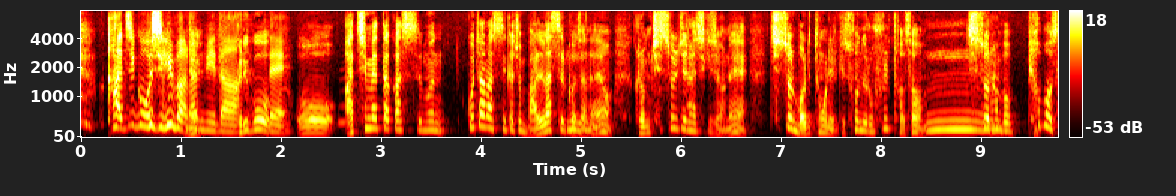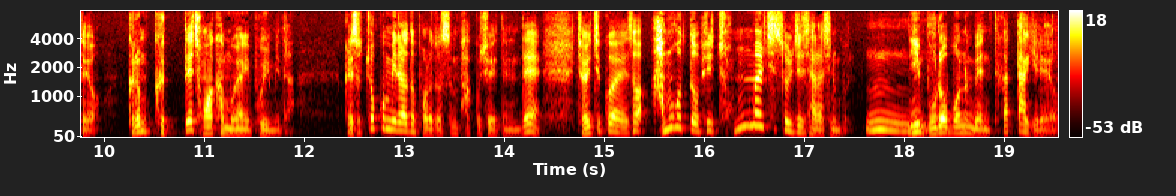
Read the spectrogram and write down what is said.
가지고 오시길 바랍니다. 그리고 네. 어, 아침에 닦았으면 꽂아놨으니까 좀 말랐을 음. 거잖아요. 그럼 칫솔질 하시기 전에 칫솔 머리통을 이렇게 손으로 훑어서 음. 칫솔 한번 펴보세요. 그럼 그때 정확한 모양이 보입니다. 그래서 조금이라도 벌어졌으면 바꾸셔야 되는데 저희 치과에서 아무것도 없이 정말 칫솔질 잘하시는 음. 분이 물어보는 멘트가 딱 이래요.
